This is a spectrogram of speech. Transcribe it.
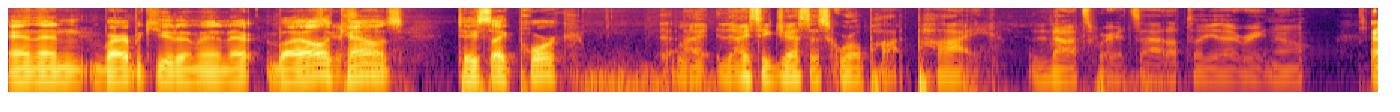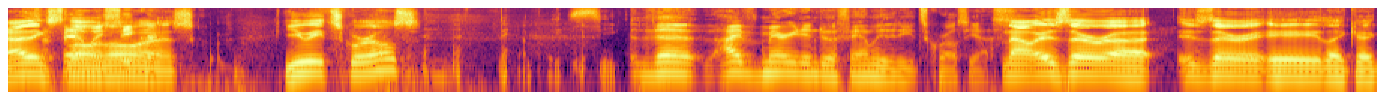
and then barbecued him. and uh, by all That's good shit. accounts, tastes like pork. I, I suggest a squirrel pot pie. That's where it's at. I'll tell you that right now. I think It's a family Sloan secret. is. You eat squirrels? The I've married into a family that eats squirrels. Yes. Now, is there a is there a like a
